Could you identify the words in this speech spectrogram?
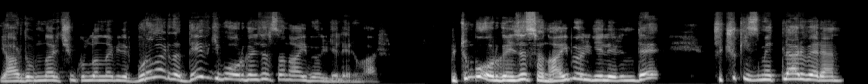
yardımlar için kullanılabilir. Buralarda dev gibi organize sanayi bölgeleri var. Bütün bu organize sanayi bölgelerinde küçük hizmetler veren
